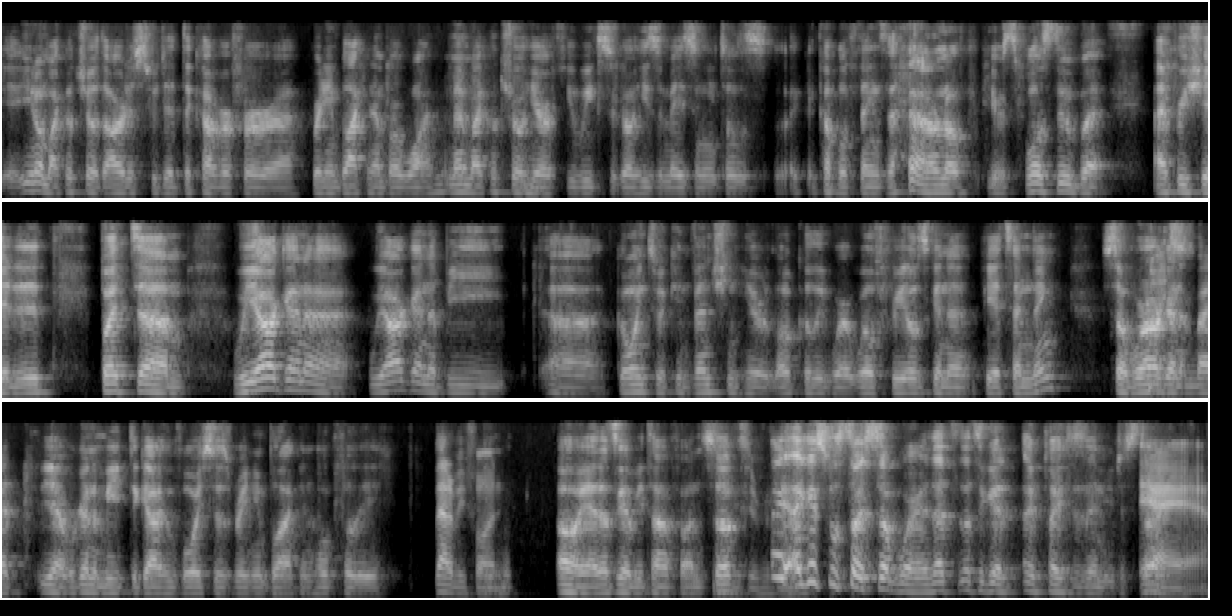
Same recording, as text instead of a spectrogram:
you know Michael Cho, the artist who did the cover for uh, Radiant Black number one. I met Michael Cho here a few weeks ago. He's amazing. He told us like a couple of things that I don't know if he was supposed to, but I appreciated it. But um, we are gonna we are gonna be uh, going to a convention here locally where Will Friedle's gonna be attending. So we are Nice. gonna meet yeah we're gonna meet the guy who voices Radiant Black and hopefully That'll be fun. oh yeah that's gonna be a ton of fun. So That'll I, I guess we'll start somewhere. That's that's a good a place as any to Yeah, start. yeah,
